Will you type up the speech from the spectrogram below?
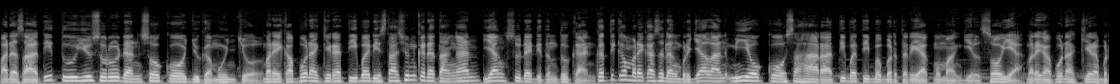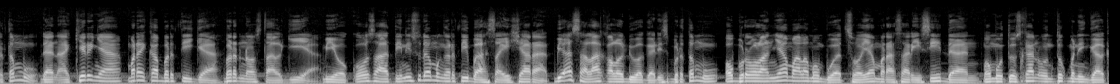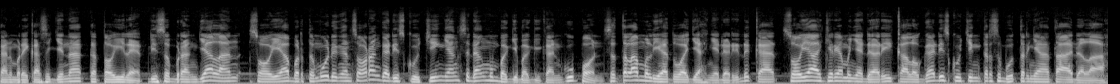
Pada saat itu, Yusuru dan Soko juga muncul. Mereka pun akhirnya tiba di stasiun kedatangan yang sudah ditentukan. Ketika mereka sedang berjalan, Miyoko Sahara tiba-tiba berteriak memanggil Soya. Mereka pun akhirnya bertemu dan akhirnya mereka bertiga bernostalgia. Miyoko saat ini sudah mengerti bahasa isyarat. Biasalah kalau dua gadis bertemu, obrolannya malah membuat Soya merasa risih dan memutuskan untuk meninggalkan mereka sejenak ke toilet. Di seberang jalan, Soya bertemu dengan seorang gadis kucing yang sedang membagi-bagikan kupon. Setelah melihat wajahnya dari dekat, Soya akhirnya menyadari kalau gadis kucing tersebut ternyata adalah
